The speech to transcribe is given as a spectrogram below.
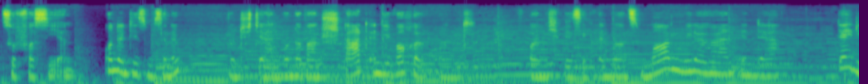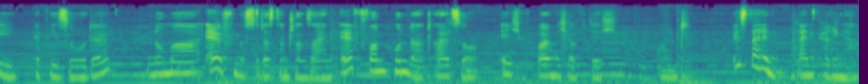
zu forcieren. Und in diesem Sinne wünsche ich dir einen wunderbaren Start in die Woche und freue mich riesig, wenn wir uns morgen wieder hören in der Daily-Episode. Nummer 11 müsste das dann schon sein. 11 von 100. Also, ich freue mich auf dich und bis dahin, deine Karina.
